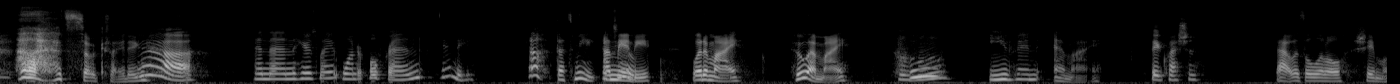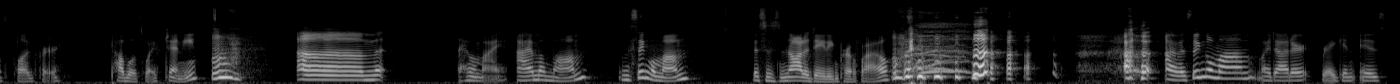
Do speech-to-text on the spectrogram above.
That's so exciting. Yeah. And then here's my wonderful friend, Mandy. Oh, that's me. I'm you. Mandy. What am I? Who am I? Mm-hmm. Who even am I? Big question. That was a little shameless plug for Pablo's wife, Jenny. Mm. Um, who am I? I'm a mom. I'm a single mom. This is not a dating profile. I'm a single mom. My daughter, Reagan, is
